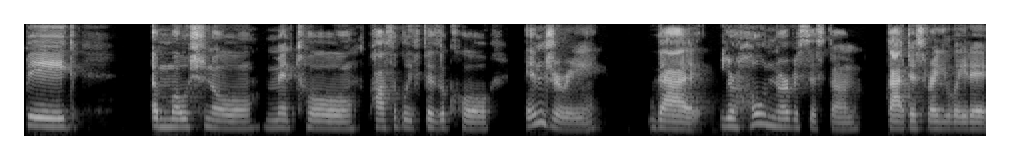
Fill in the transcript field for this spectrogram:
big emotional, mental, possibly physical injury that your whole nervous system got dysregulated,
